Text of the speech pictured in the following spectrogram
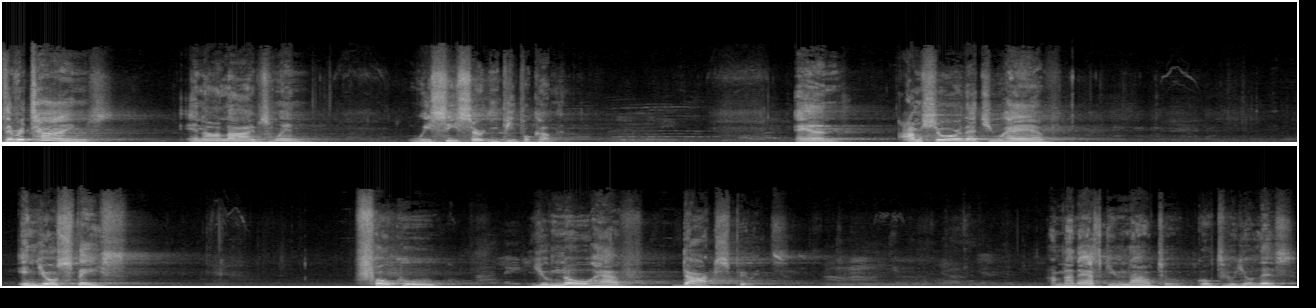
There are times in our lives when we see certain people coming. And I'm sure that you have in your space folk who you know have dark spirits. I'm not asking you now to go through your list.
